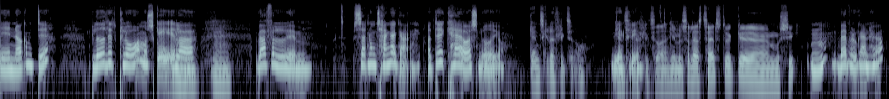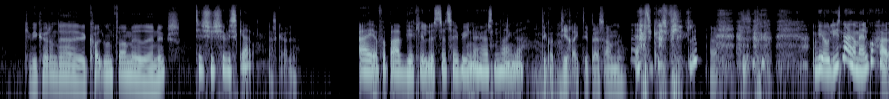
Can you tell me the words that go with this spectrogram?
øh, nok om det. Blevet lidt klogere måske, mm. eller Mm-hmm. i hvert fald øh, sat nogle tanker i gang. Og det kan også noget jo, Ganske reflekteret. Ganske virkelig. reflekteret. Jamen, så lad os tage et stykke øh, musik. Mm. Hvad vil du gerne høre? Kan vi ikke høre den der øh, koldt udenfor med øh, Nyx? Det synes jeg, vi skal. Lad os gøre det. Ej, jeg får bare virkelig lyst til at tage i byen og høre sådan en sang der. Det går direkte i bassamnet. Ja, det gør det virkelig. Ja. vi har jo lige snakket om alkohol.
